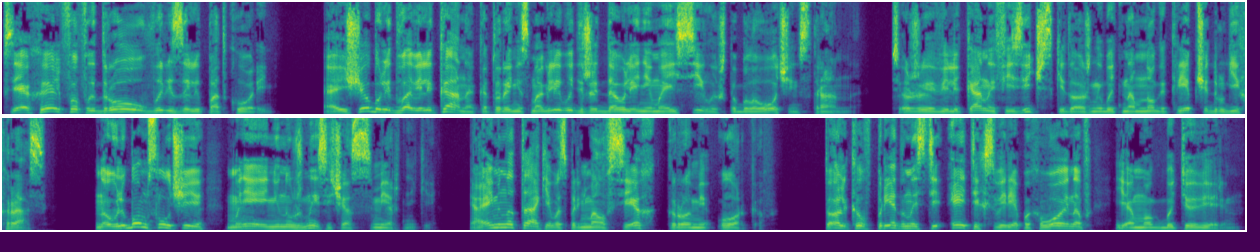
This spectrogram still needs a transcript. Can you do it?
Всех эльфов и дроу вырезали под корень. А еще были два великана, которые не смогли выдержать давление моей силы, что было очень странно. Все же великаны физически должны быть намного крепче других рас. Но в любом случае, мне и не нужны сейчас смертники. А именно так я воспринимал всех, кроме орков. Только в преданности этих свирепых воинов я мог быть уверен.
